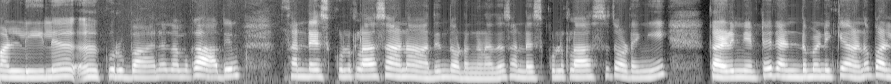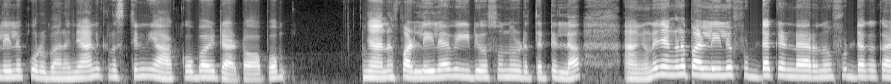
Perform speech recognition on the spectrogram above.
പള്ളിയിൽ കുർബാന നമുക്ക് ആദ്യം സൺഡേ സ്കൂൾ ക്ലാസ് ആണ് ആദ്യം തുടങ്ങണത്. സൺഡേ സ്കൂൾ ക്ലാസ് തുടങ്ങി കഴിഞ്ഞിട്ട് രണ്ട് മണിക്കാണ് പള്ളിയിലെ കുർബാന. ഞാൻ ക്രിസ്ത്യൻ യാക്കോബായിട്ടാട്ടോ. അപ്പം ഞാൻ പള്ളിയിലെ വീഡിയോസൊന്നും എടുത്തിട്ടില്ല. അങ്ങനെ ഞങ്ങൾ പള്ളിയിൽ ഫുഡൊക്കെ ഉണ്ടായിരുന്നു. ഫുഡൊക്കെ കഴി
